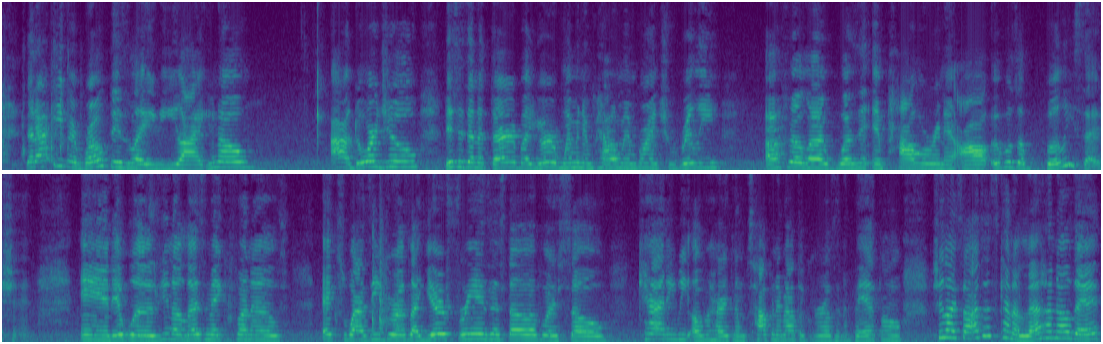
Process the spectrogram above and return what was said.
that i even wrote this lady like you know i adored you. This is in the third but your women empowerment brunch really i feel like wasn't empowering at all. It was a bully session. And it was you know let's make fun of xyz girls. Like your friends and stuff were so catty. We overheard them talking about the girls in the bathroom. She like so i just kind of let her know that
